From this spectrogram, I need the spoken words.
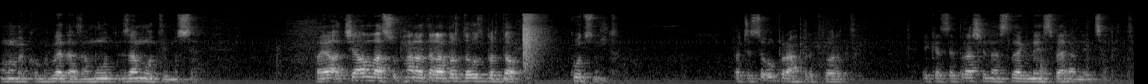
onome kome gleda, zamut, zamuti mu se. Pa će Allah subhanahu wa ta'ala brdo uzbrdo kucnut. Pa će se uprah pretvoriti. I kad se prašina slegne, sve ravnice biti.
